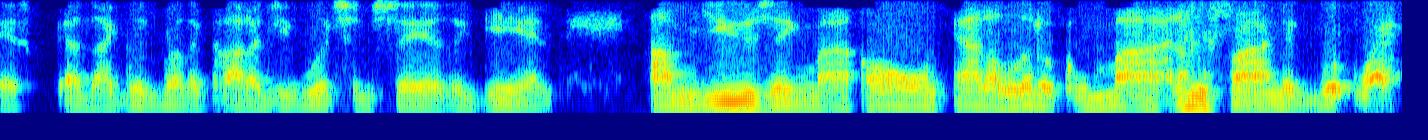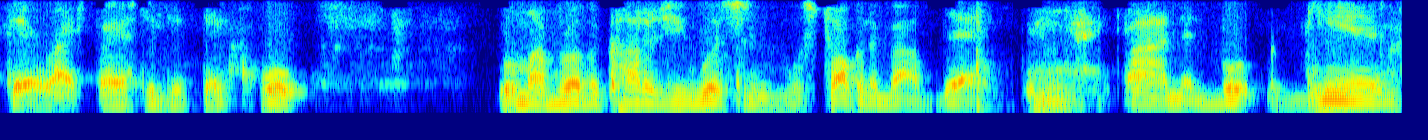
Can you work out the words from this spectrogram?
as, as, as our good brother Carter G. Woodson says again, I'm using my own analytical mind. Let me find it right there, right fast to get that quote. Well, my brother Carter G. Woodson was talking about that. find that book again.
